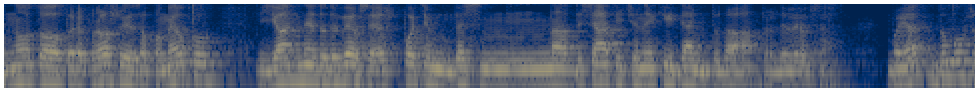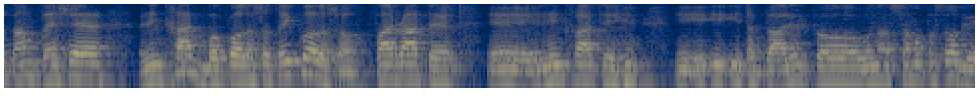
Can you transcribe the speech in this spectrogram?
Ну то перепрошую за помилку. Я не додивився, аж потім десь на 10 чи на який день туди придивився. Бо я думав, що там пише лінкхат, бо колесо то й колесо, фарати, лінкхат і, і, і, і так далі, то воно само по собі,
